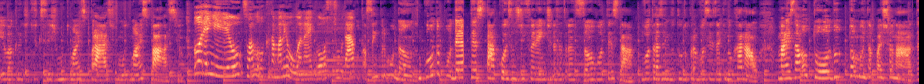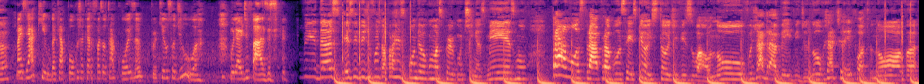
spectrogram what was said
eu acredito que seja muito mais prático, muito mais fácil. Porém, eu sou a louca da maleoa, né? Gosto de mudar. Tá sempre mudando. Enquanto eu puder testar coisas diferentes nessa transição, eu vou testar. Vou trazendo tudo pra vocês aqui no canal. Mas ao todo, tô muito apaixonada. Mas é aquilo, daqui a pouco eu já quero fazer outra coisa, porque eu sou de lua. Mulher de fases. Vidas, esse vídeo foi só pra responder algumas perguntinhas mesmo, pra mostrar pra vocês que eu estou de visual novo, já gravei vídeo novo, já tirei foto nova.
